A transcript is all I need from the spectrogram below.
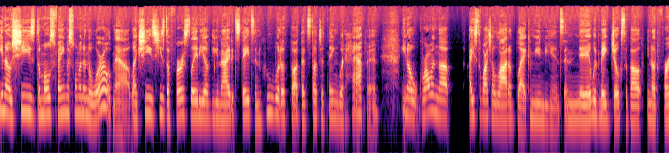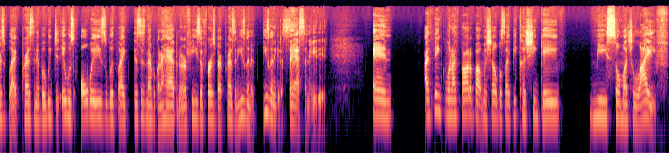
you know, she's the most famous woman in the world now. Like she's she's the first lady of the United States and who would have thought that such a thing would happen? You know, growing up I used to watch a lot of black comedians and they would make jokes about, you know, the first black president, but we it was always with like this is never going to happen or if he's the first black president, he's going to he's going to get assassinated. And I think when I thought about Michelle was like because she gave me so much life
